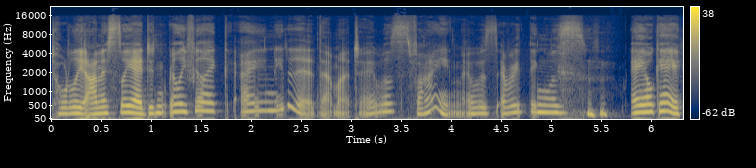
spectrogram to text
totally honestly, I didn't really feel like I needed it that much. I was fine. I was everything was a okay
